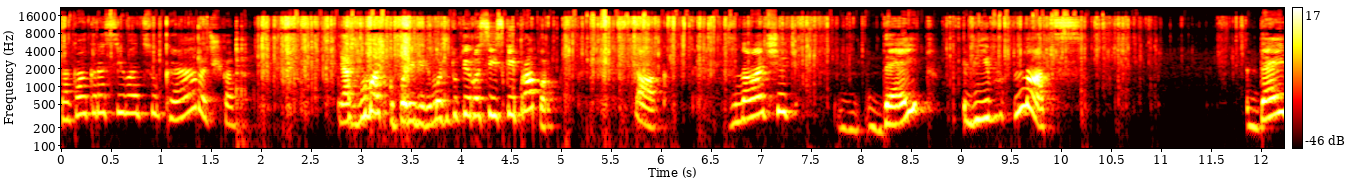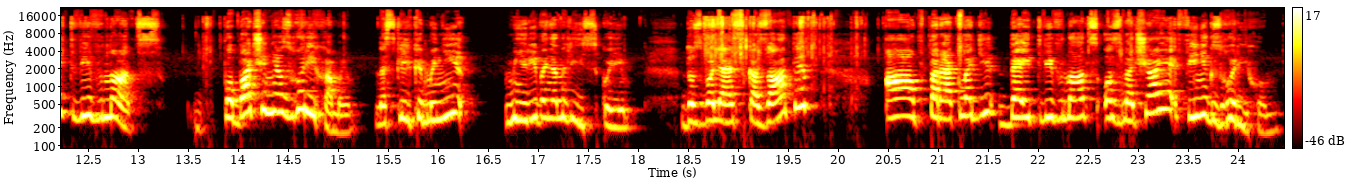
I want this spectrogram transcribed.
Така красива цукерочка. Я ж бумажку перевірю. Може тут і російський прапор? Так. Значить, date with nuts. Date with nuts. Побачення з горіхами. Наскільки мені мій рівень англійської дозволяє сказати. А в перекладі nuts означає фінік з горіхом.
